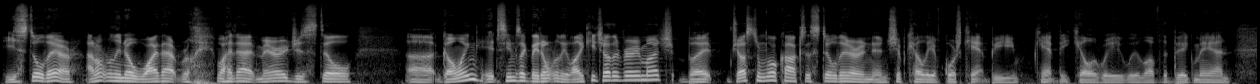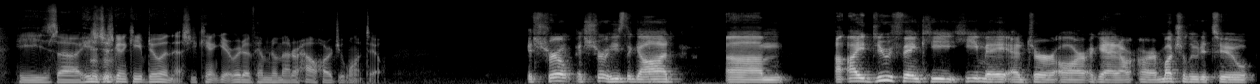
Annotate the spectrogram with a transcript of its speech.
he's still there. I don't really know why that really why that marriage is still uh, going. It seems like they don't really like each other very much, but Justin Wilcox is still there, and, and Chip Kelly, of course, can't be can't be killed. We we love the big man. He's uh, he's just going to keep doing this. You can't get rid of him no matter how hard you want to. It's true. It's true. He's the god. Um, I do think he he may enter our again our, our much alluded to.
